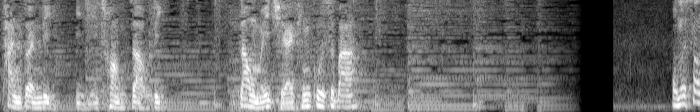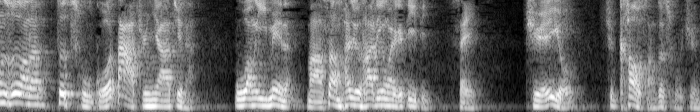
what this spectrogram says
判断力以及创造力。让我们一起来听故事吧。我们上次说到呢，这楚国大军压境了，吴王一面呢，马上派出他另外一个弟弟谁，绝游去犒赏这楚军。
